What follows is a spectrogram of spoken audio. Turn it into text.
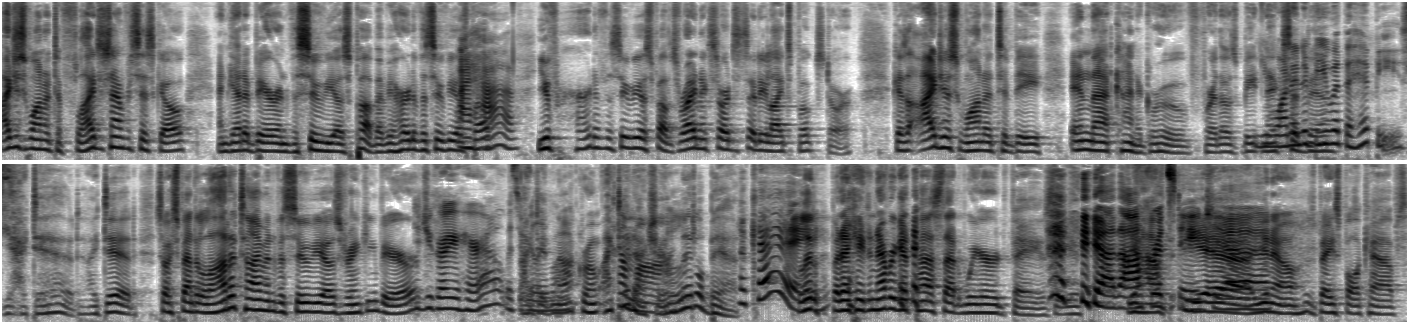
I just wanted to fly to San Francisco and get a beer in Vesuvio's Pub. Have you heard of Vesuvio's I Pub? I have. You've heard of Vesuvio's Pub. It's right next door to City Lights bookstore. Because I just wanted to be in that kind of groove where those beatniks You wanted to been. be with the hippies. Yeah, I did. I did. So I spent a lot of time in Vesuvio's drinking beer. Did you grow your hair out? Was it I really did long? not grow. I Come did actually a little bit. Okay. A little, but I could never get past that weird phase. that you- yeah, the awkward to- stage. Yeah, Yeah, you know, it was baseball caps,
